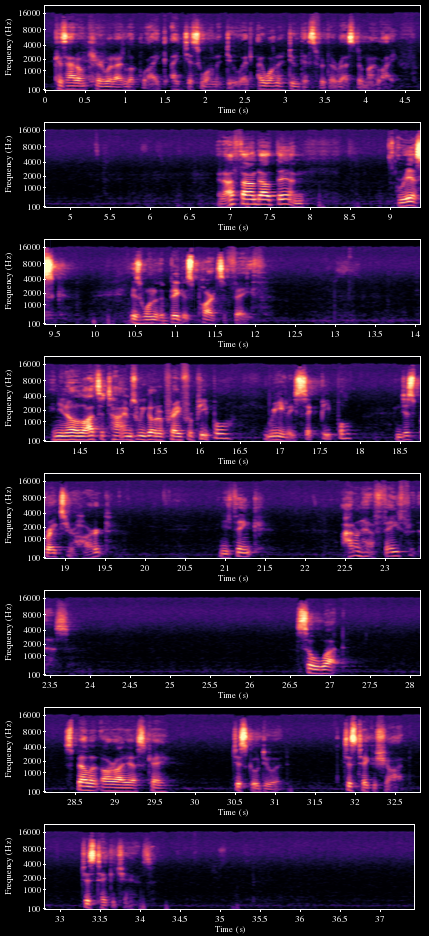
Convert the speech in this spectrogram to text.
because I don't care what I look like. I just want to do it. I want to do this for the rest of my life. And I found out then risk is one of the biggest parts of faith. And you know, lots of times we go to pray for people, really sick people, and just breaks your heart. And you think, I don't have faith for this. So what? Spell it R I S K. Just go do it. Just take a shot. Just take a chance.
